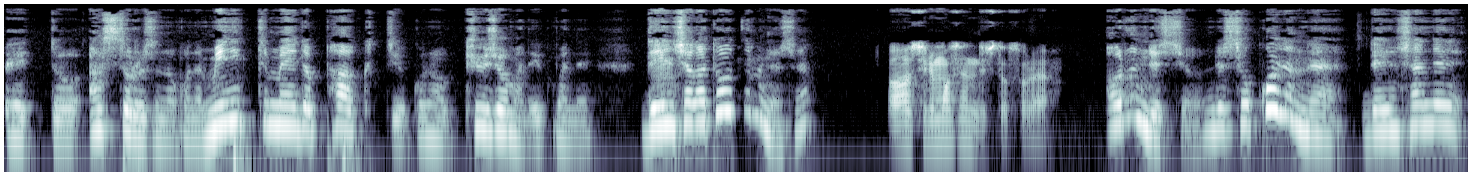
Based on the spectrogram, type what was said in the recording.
えっと、アストロズのこのミニットメイドパークっていうこの球場まで行くまで、ね、電車が通ってるんですね。あー、知りませんでした、それ。あるんですよ。で、そこでね、電車で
